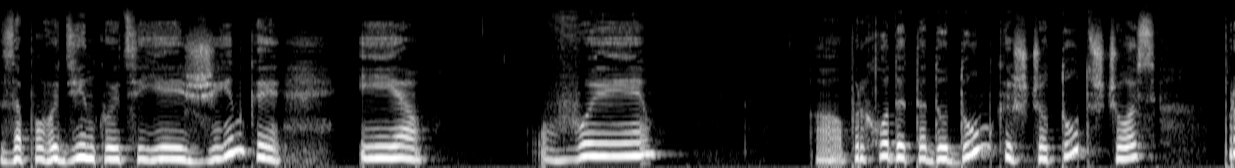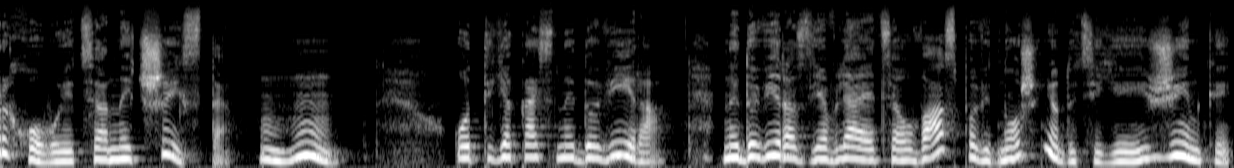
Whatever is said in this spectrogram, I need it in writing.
за поведінкою цієї жінки, і ви приходите до думки, що тут щось приховується нечисте. Угу от якась недовіра. Недовіра з'являється у вас по відношенню до цієї жінки,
